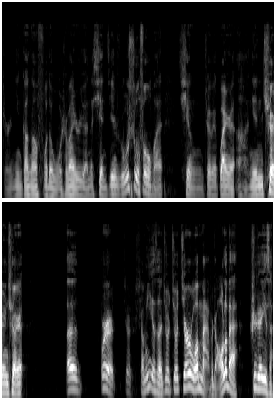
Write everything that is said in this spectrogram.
这是您刚刚付的五十万日元的现金，如数奉还。请这位官人啊，您确认确认。呃，不是，这什么意思？就就今儿我买不着了呗？是这意思？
